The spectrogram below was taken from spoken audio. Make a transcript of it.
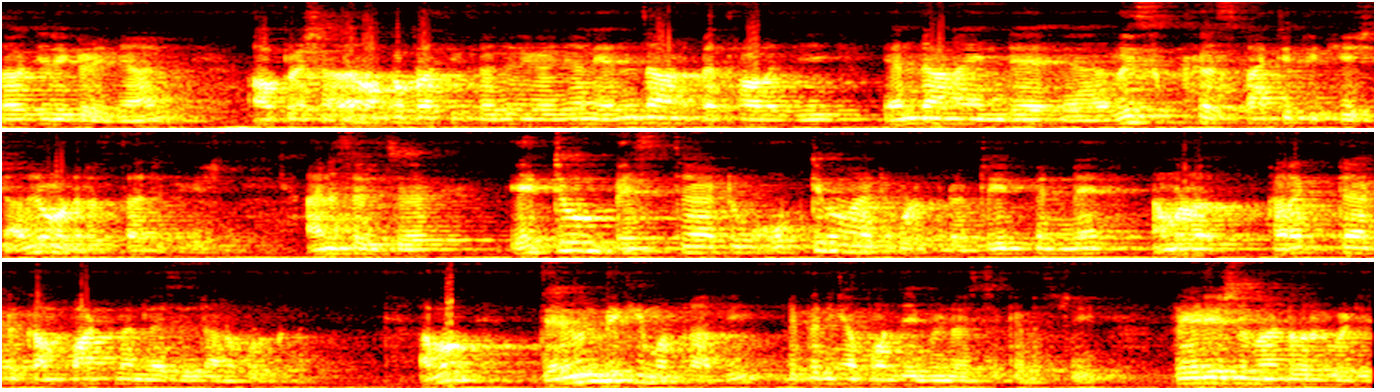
സർജറി കഴിഞ്ഞാൽ ഓപ്പറേഷൻ അതായത് ഓങ്കോപ്ലാസ്റ്റിക് സർജറി കഴിഞ്ഞാൽ എന്താണ് പെത്രോളജി എന്താണ് അതിന്റെ റിസ്ക് സ്ട്രാറ്റിഫിക്കേഷൻ അതിനുണ്ട് റിസ്ക് സ്ട്രാറ്റിഫിക്കേഷൻ അനുസരിച്ച് ഏറ്റവും ബെസ്റ്റായിട്ടും ഒപ്റ്റിമമായിട്ട് കൊടുക്കേണ്ട ട്രീറ്റ്മെന്റിനെ നമ്മൾ കറക്റ്റ് ആയിട്ട് കമ്പാർട്ട്മെന്റലൈസ് ചെയ്തിട്ടാണ് കൊടുക്കുന്നത്. അപ്പം there will be chemotherapy depending upon the immunohistochemistry radiation വേണ്ടവർക്ക് വേണ്ടി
